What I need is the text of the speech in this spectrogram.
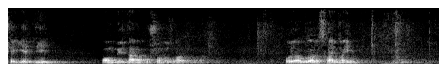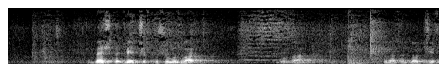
şey 7, 11 tane kuşumuz var burada. O yavruları saymayın. 5 bir çift kuşumuz var. Burada. Burası 4 çift.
